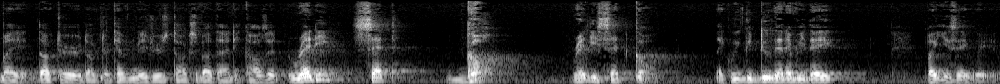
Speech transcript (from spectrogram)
by Dr. Dr. Kevin Majeres talks about that. He calls it ready, set, go. Ready, set, go. Like we could do that every day, but you say, wait,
